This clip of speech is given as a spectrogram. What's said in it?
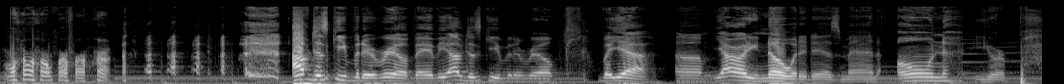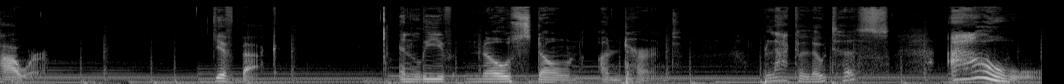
I'm just keeping it real, baby. I'm just keeping it real. But yeah, um, y'all already know what it is, man. Own your power. Give back. And leave no stone unturned. Black Lotus out.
